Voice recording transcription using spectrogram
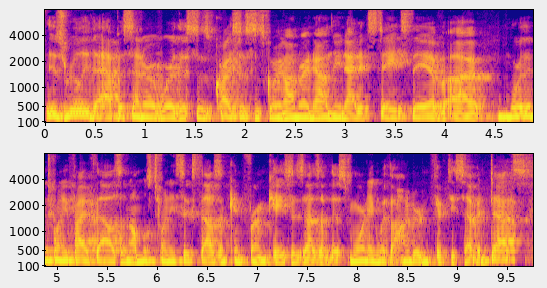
is really the epicenter of where this is crisis is going on right now in the United States. They have uh, more than twenty five thousand, almost twenty six thousand confirmed cases as of this morning, with one hundred and fifty seven deaths.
